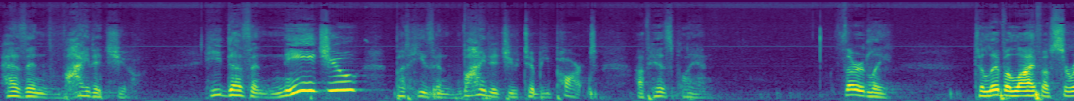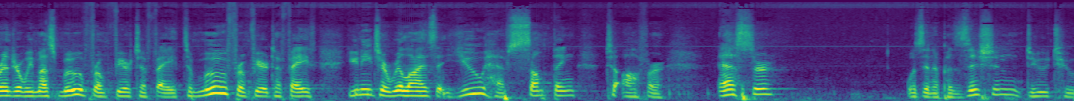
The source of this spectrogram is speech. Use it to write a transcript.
has invited you. He doesn't need you, but He's invited you to be part of His plan. Thirdly, to live a life of surrender, we must move from fear to faith. To move from fear to faith, you need to realize that you have something to offer. Esther was in a position due to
